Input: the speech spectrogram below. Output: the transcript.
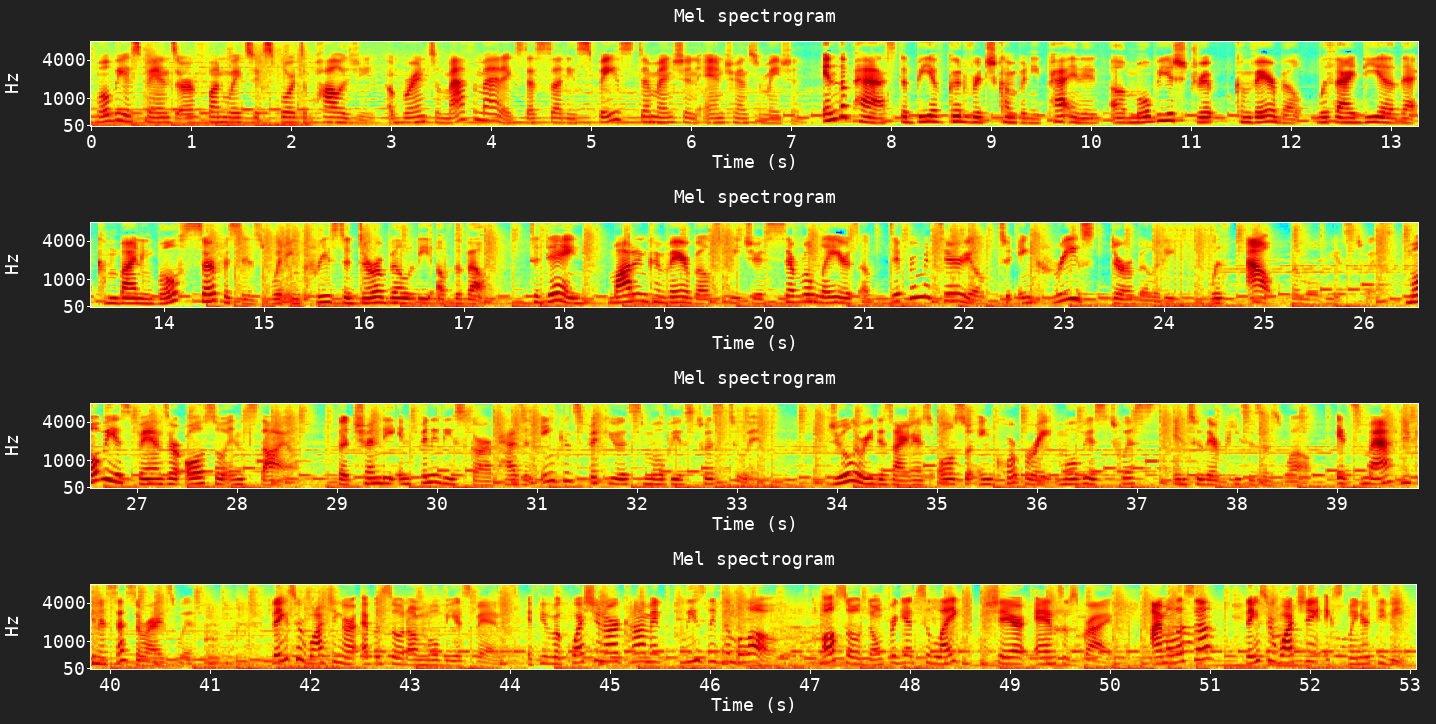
Mobius bands are a fun way to explore topology, a branch of mathematics that studies space, dimension, and transformation. In the past, the B.F. Goodrich Company patented a Mobius strip conveyor belt with the idea that combining both surfaces would increase the durability of the belt. Today, modern conveyor belts feature several layers of different material to increase durability without the Mobius twist. Mobius bands are also in style. The trendy infinity scarf has an inconspicuous Mobius twist to it. Jewelry designers also incorporate Mobius twists into their pieces as well. It's math you can accessorize with. Thanks for watching our episode on Mobius bands. If you have a question or a comment, please leave them below. Also, don't forget to like, share, and subscribe. I'm Alyssa. Thanks for watching Explainer TV.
